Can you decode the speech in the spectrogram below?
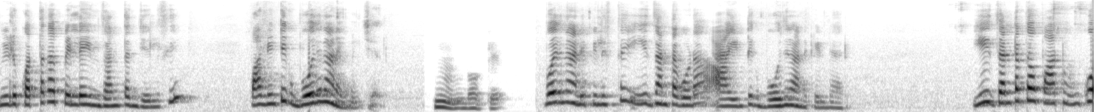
వీళ్ళు కొత్తగా పెళ్ళైన జంటని తెలిసి వాళ్ళ ఇంటికి భోజనానికి పిలిచారు. ఓకే. భోజనానికి పిలిస్తే ఈ జంట కూడా ఆ ఇంటికి భోజనానికి వెళ్ళారు. ఈ జంటతో పాటు ఇంకో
